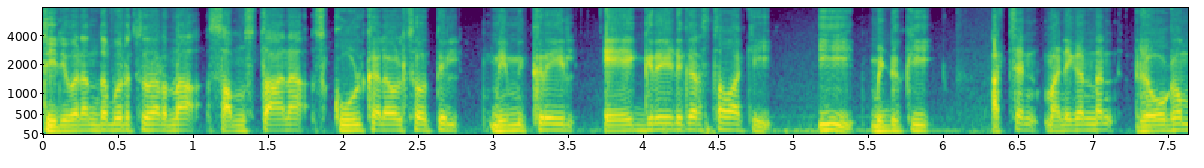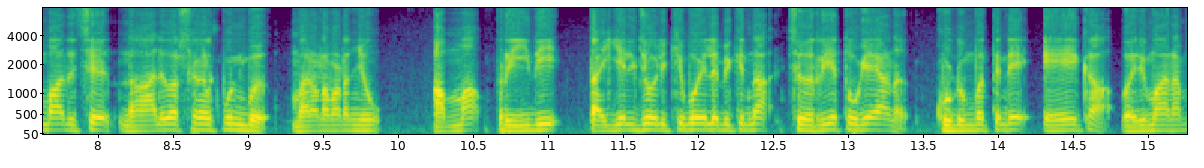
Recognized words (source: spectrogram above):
തിരുവനന്തപുരത്ത് നടന്ന സംസ്ഥാന സ്കൂൾ കലോത്സവത്തിൽ മിമിക്രിയിൽ എ ഗ്രേഡ് കരസ്ഥമാക്കി ഈ മിടുക്കി. അച്ഛൻ മണികണ്ഠൻ രോഗം ബാധിച്ച് നാല് വർഷങ്ങൾക്ക് മുൻപ് മരണമടഞ്ഞു. അമ്മ പ്രീതി തയ്യൽ ജോലിക്ക് പോയി ലഭിക്കുന്ന ചെറിയ തുകയാണ് കുടുംബത്തിന്റെ ഏക വരുമാനം.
